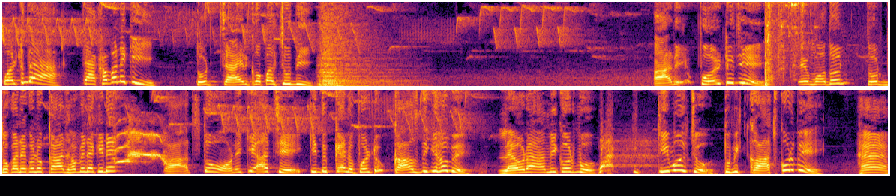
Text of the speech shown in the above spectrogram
পল্টুদা, চা খাবা নাকি? তোর চায়ের কপাল চুদি। আরে পল্টু যে, এ মদন, তোর দোকানে কোনো কাজ হবে নাকি রে? কাজ তো অনেকে আছে, কিন্তু কেন পল্টু, কাজ দিকে হবে? লেওরা আমি করব। কি- বলছো? তুমি কাজ করবে? হ্যাঁ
